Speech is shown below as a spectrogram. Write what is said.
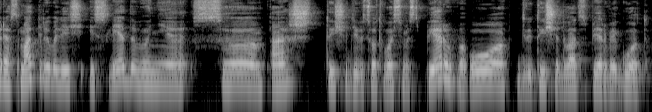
Рассматривались исследования с аж 1985 2021 по 2021 год.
